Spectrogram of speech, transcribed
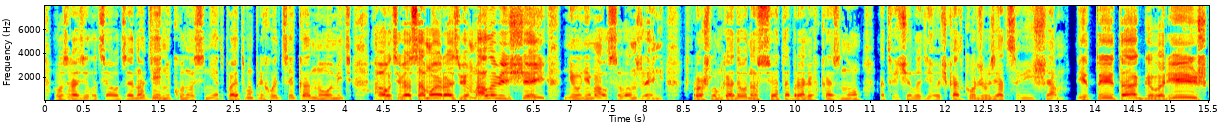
— возразила Цяо Цзэ, — но денег у нас нет, поэтому приходится экономить. А у тебя самой разве мало вещей? — не унимался Ван Жень. В прошлом году у нас все отобрали в казну, — отвечала девочка. Откуда же взяться вещам? «И ты так говоришь?»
